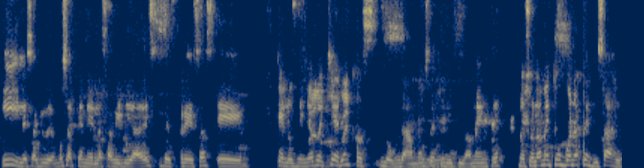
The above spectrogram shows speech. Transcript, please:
y les ayudemos a tener las habilidades, destrezas eh, que los niños requieren, pues logramos definitivamente no solamente un buen aprendizaje,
